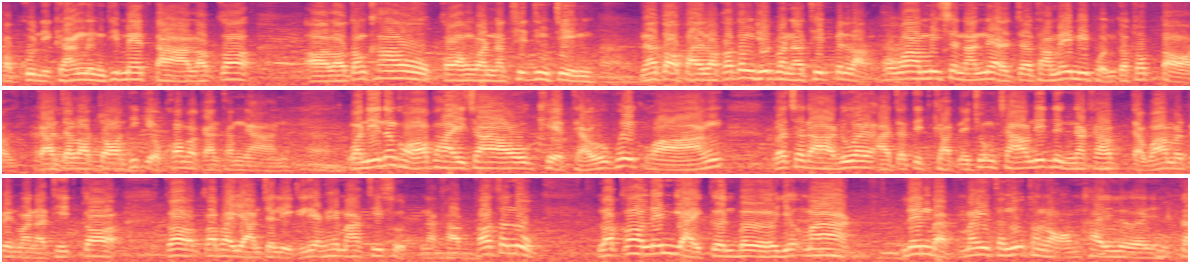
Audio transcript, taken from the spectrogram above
ขอบคุณอีกครั้งหนึ่งที่เมตตาแล้วก็ เอ่อเราต้องเข้ากองวันอาทิตย์จริงๆนะต่อไปเราก็ต้องยึดวันอาทิตย์เป็นหลัก เพราะว่ามิฉะนั้นเนี่ยจะทำให้มีผลกระทบต่อการจราจรที่เกี่ยวข้องกับการทำงาน วันนี้ต้องขออภัยชาวเขตแถวห้วยขวางรัชดาด้วยอาจจะติดขัดในช่วงเช้านิดนึงนะครับ แต่ว่ามันเป็นวันอาทิตย์ก็ก็ก็พยายามจะหลีกเลี่ยงให้มากที่สุดนะครับก็สนุกแล้วก็เล่นใหญ่เกินเบอร์เยอะมาก เล่นแบบไม่ทะนุถนอมใครเลย ถูกใจ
